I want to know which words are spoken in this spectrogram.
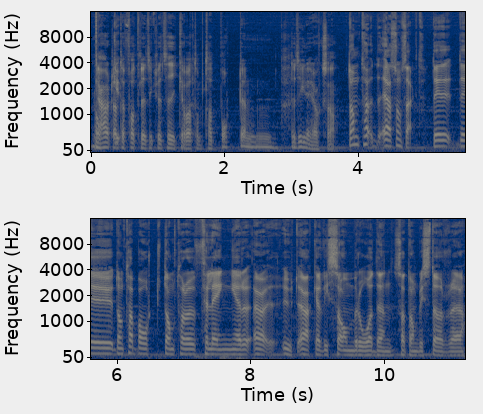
Jag har hört att har fått lite kritik av att de tagit bort en, lite grejer också. De tar, ja, som sagt, det, det, de tar bort, de tar förlänger, ö, utökar vissa områden så att de blir större,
